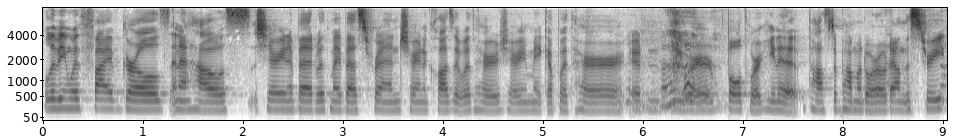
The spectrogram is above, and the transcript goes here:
living with five girls in a house, sharing a bed with my best friend, sharing a closet with her, sharing makeup with her. And we were both working at Pasta Pomodoro down the street,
